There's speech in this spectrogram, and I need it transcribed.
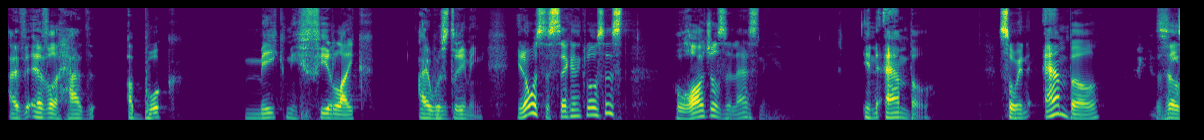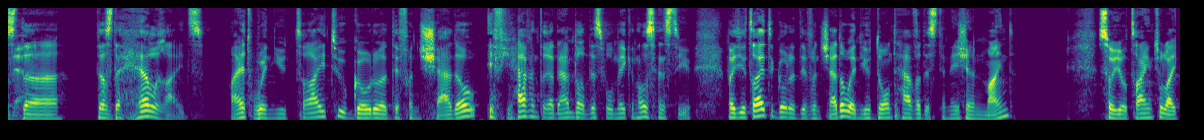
I've ever had a book make me feel like I was dreaming. You know what's the second closest? Roger Zelazny in Amber. So in Amber, there's the there's the hell rides, right? When you try to go to a different shadow, if you haven't read Amber, this will make no sense to you. But you try to go to a different shadow and you don't have a destination in mind. So you're trying to like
